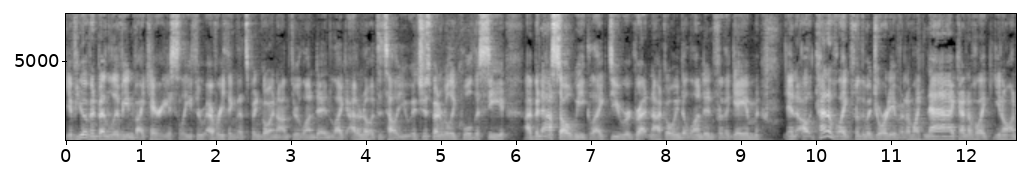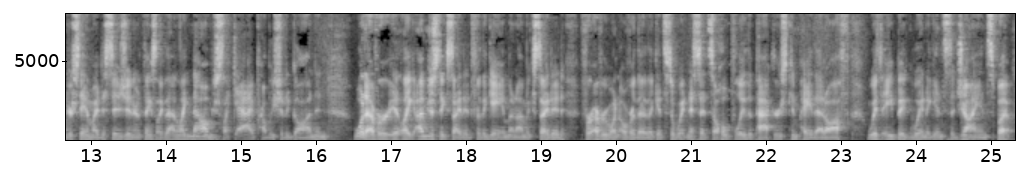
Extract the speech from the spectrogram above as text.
if you haven't been living vicariously through everything that's been going on through London, like I don't know what to tell you. It's just been really cool to see. I've been asked all week, like, do you regret not going to London for the game? And I'll, kind of like for the majority of it, I'm like, nah, I kind of like you know understand my decision or things like that. And like now, I'm just like, yeah, I probably should have gone and whatever. It, like I'm just excited for the game, and I'm excited for everyone over there that gets to witness it. So hopefully the Packers can pay that off with a big win against the Giants. But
